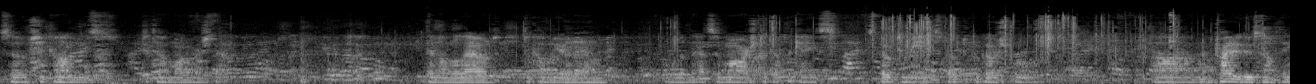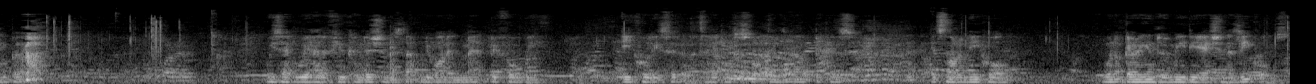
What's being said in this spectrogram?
So she comes to tell Maharaj that they're not allowed to come here now. all of that. So Maharaj took up the case, spoke to me, spoke to Pragosh um, and tried to do something, but we said we had a few conditions that we wanted met before we equally sit at the table to sort things out because it's not an equal. We're not going into a mediation as equals.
